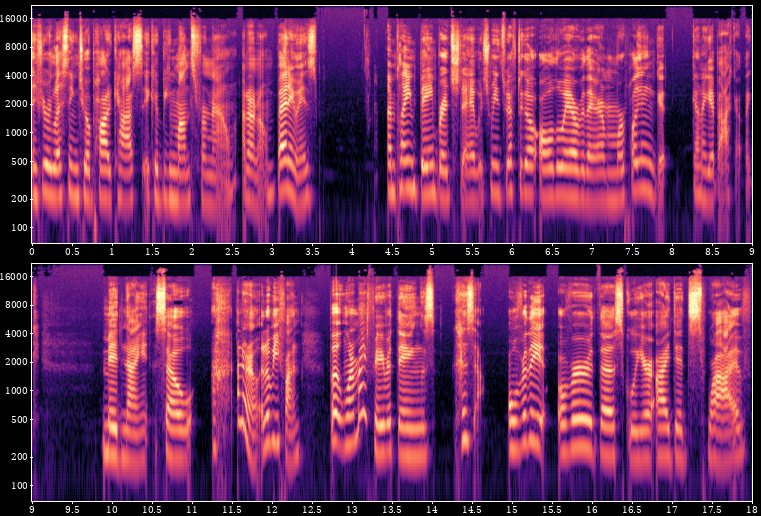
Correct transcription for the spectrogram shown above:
if you're listening to a podcast, it could be months from now. I don't know. But anyways, I'm playing Bainbridge today, which means we have to go all the way over there and we're probably gonna get gonna get back at like midnight. So I don't know, it'll be fun. But one of my favorite things, because over the over the school year, I did Swive,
